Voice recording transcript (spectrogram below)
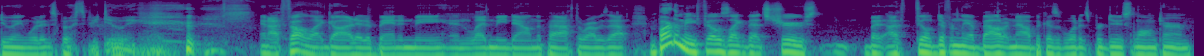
doing what it's supposed to be doing. and I felt like God had abandoned me and led me down the path where I was at. And part of me feels like that's true, but I feel differently about it now because of what it's produced long term.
